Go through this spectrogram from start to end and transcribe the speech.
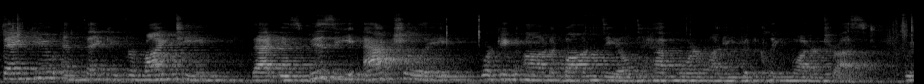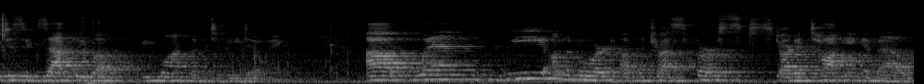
thank you, and thank you for my team that is busy actually working on a bond deal to have more money for the Clean Water Trust, which is exactly what we want them to be doing. Uh, when we on the board of the trust first started talking about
